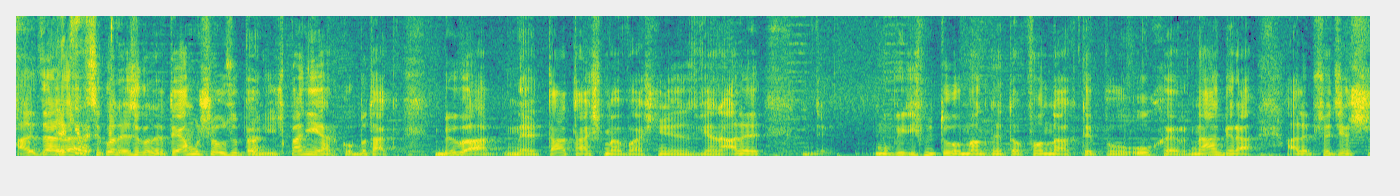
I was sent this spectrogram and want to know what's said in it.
Ale teraz, Jakie- teraz sekundę, sekundę, to ja muszę uzupełnić. Panie Jarku, bo tak, była e, ta taśma właśnie zwiana, ale mówiliśmy tu o magnetofonach typu Ucher, Nagra, ale przecież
